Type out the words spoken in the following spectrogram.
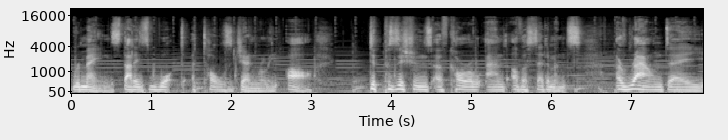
remains. That is what atolls generally are. Depositions of coral and other sediments around a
